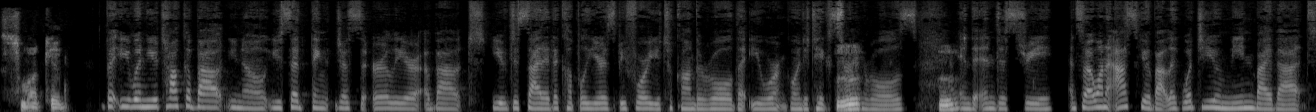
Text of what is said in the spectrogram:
smart kid. But you, when you talk about, you know, you said thing just earlier about you've decided a couple years before you took on the role that you weren't going to take mm-hmm. certain mm-hmm. roles mm-hmm. in the industry. And so I want to ask you about like, what do you mean by that?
